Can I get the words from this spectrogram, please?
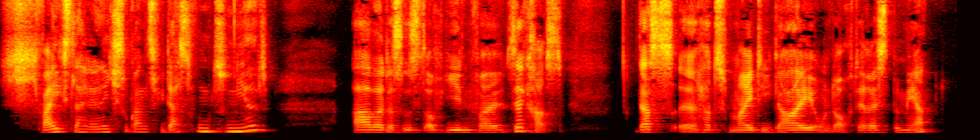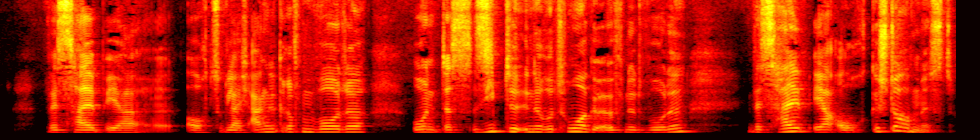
Ich weiß leider nicht so ganz, wie das funktioniert. Aber das ist auf jeden Fall sehr krass. Das äh, hat Mighty Guy und auch der Rest bemerkt, weshalb er äh, auch zugleich angegriffen wurde und das siebte innere Tor geöffnet wurde, weshalb er auch gestorben ist.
